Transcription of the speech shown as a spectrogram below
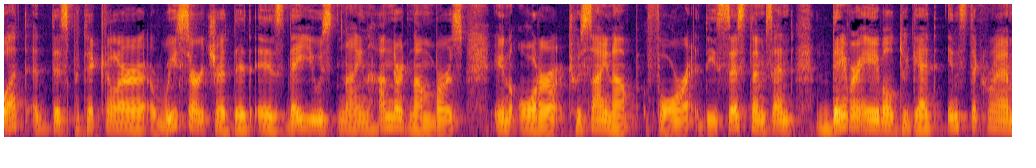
what this particular researcher did is they used 900 numbers in order to sign up for these systems, and they were able to get Instagram,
